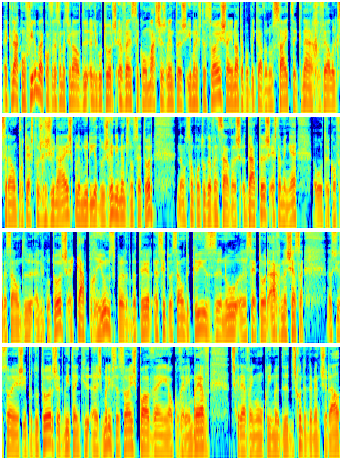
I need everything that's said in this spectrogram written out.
A CNA confirma, a Confederação Nacional de Agricultores avança com marchas lentas e manifestações. Em nota publicada no site, a CNA revela que serão protestos regionais pela melhoria dos rendimentos no setor. Não são, contudo, avançadas datas. Esta manhã, a outra Confederação de Agricultores, a CAP, reúne-se para debater a situação de crise no eh, setor à renascença. Associações e produtores admitem que as manifestações podem ocorrer em breve. Descrevem um clima de descontentamento geral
